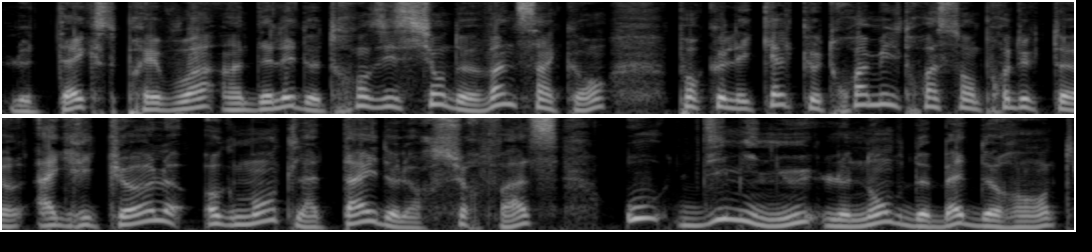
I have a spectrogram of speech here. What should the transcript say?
Le texte prévoit un délai de transition de 25 ans pour que les quelques 3300 producteurs agricoles augmentent la taille de leur surface ou diminue le nombre de bêtes de rente,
